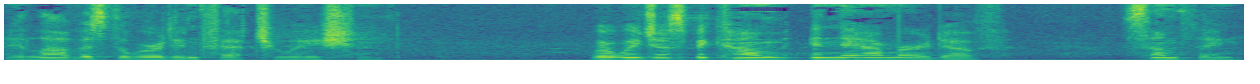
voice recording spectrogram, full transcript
I love, is the word infatuation, where we just become enamored of something.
